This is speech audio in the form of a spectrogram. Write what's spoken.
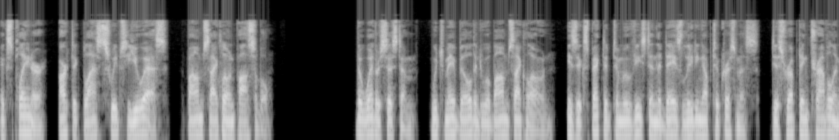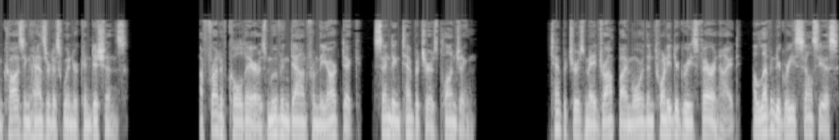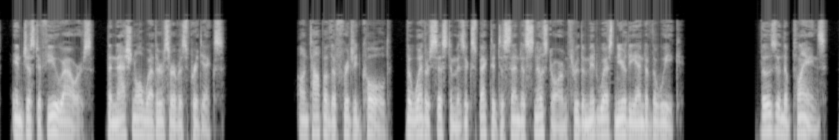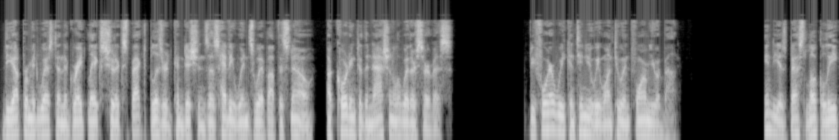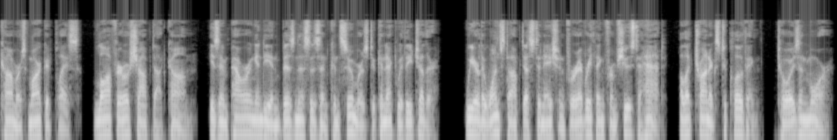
explainer, Arctic blast sweeps U.S., bomb cyclone possible. The weather system, which may build into a bomb cyclone, is expected to move east in the days leading up to Christmas, disrupting travel and causing hazardous winter conditions. A front of cold air is moving down from the Arctic, sending temperatures plunging. Temperatures may drop by more than 20 degrees Fahrenheit, 11 degrees Celsius, in just a few hours, the National Weather Service predicts. On top of the frigid cold, the weather system is expected to send a snowstorm through the Midwest near the end of the week. Those in the plains, the upper Midwest and the Great Lakes should expect blizzard conditions as heavy winds whip up the snow, according to the National Weather Service. Before we continue we want to inform you about India's best local e-commerce marketplace, lawferoshop.com, is empowering Indian businesses and consumers to connect with each other. We are the one-stop destination for everything from shoes to hat, electronics to clothing, toys and more.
